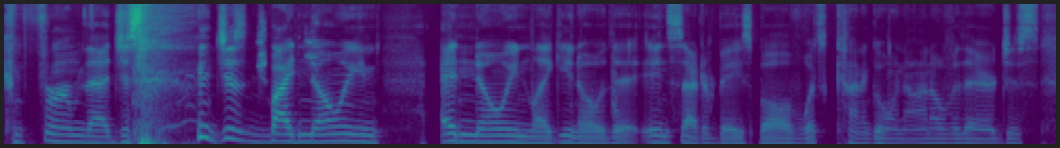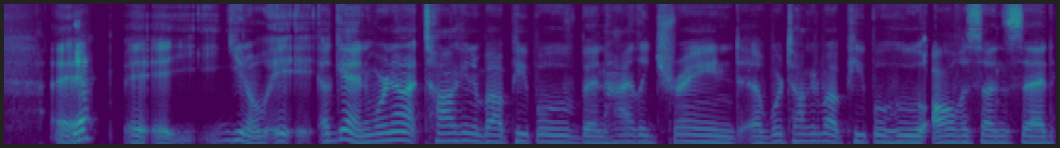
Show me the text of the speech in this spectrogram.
confirm that just just by knowing and knowing like you know the insider baseball of what's kind of going on over there. Just uh, Yeah. It, it, you know, it, again, we're not talking about people who've been highly trained. Uh, we're talking about people who all of a sudden said,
